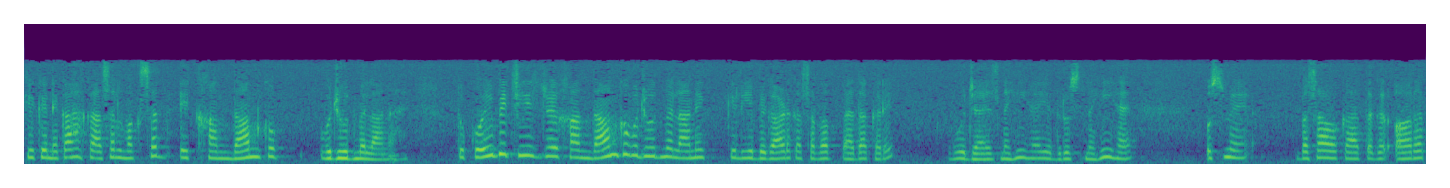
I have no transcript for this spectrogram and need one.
کیونکہ نکاح کا اصل مقصد ایک خاندان کو وجود میں لانا ہے۔ تو کوئی بھی چیز جو خاندان کو وجود میں لانے کے لیے بگاڑ کا سبب پیدا کرے، وہ جائز نہیں ہے یا درست نہیں ہے۔ اس میں بسا اوقات اگر عورت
